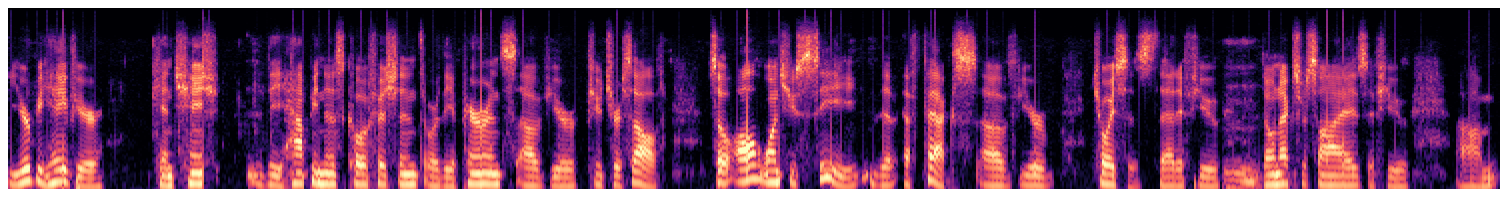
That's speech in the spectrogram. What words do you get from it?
your behavior can change the happiness coefficient or the appearance of your future self. So all once you see the effects of your choices, that if you mm. don't exercise, if you um,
